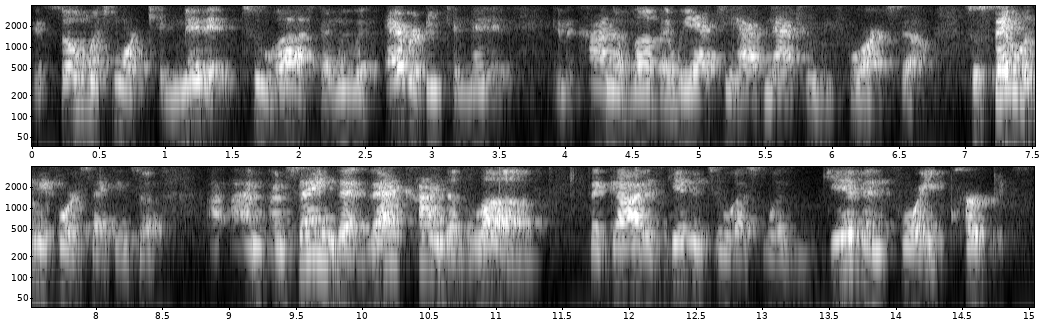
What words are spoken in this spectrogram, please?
it's so much more committed to us than we would ever be committed in the kind of love that we actually have naturally for ourselves. So stay with me for a second. So I, am I'm saying that that kind of love that God has given to us was given for a purpose.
